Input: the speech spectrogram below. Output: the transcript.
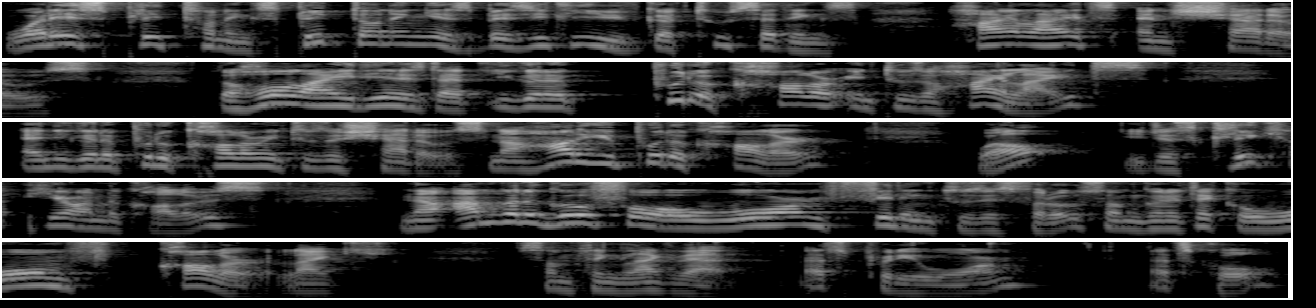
What is split toning? Split toning is basically you've got two settings, highlights and shadows. The whole idea is that you're going to put a color into the highlights and you're going to put a color into the shadows. Now, how do you put a color? Well, you just click here on the colors. Now, I'm going to go for a warm feeling to this photo. So I'm going to take a warm color, like something like that. That's pretty warm. That's cool.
